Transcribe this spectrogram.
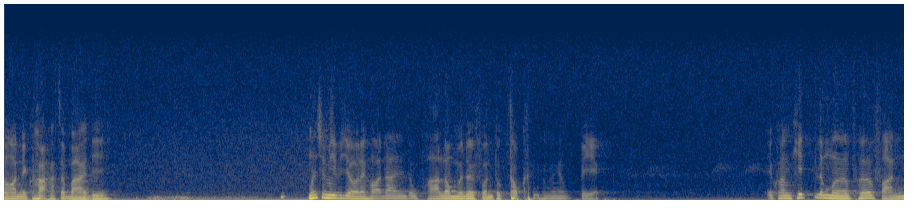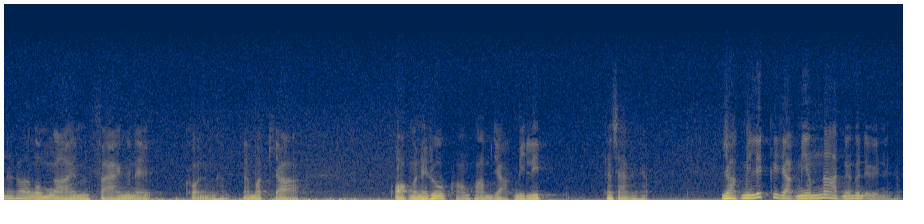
นอนดีกว่าสบายดี มันจะมีประโยชน์อะไรหาะได้ต้องพาล่มไปด้วยฝนตกๆไม่งั้นเปียกไอ้ความคิดละเมอเพ้อฝันแล้วก็งมงายมันแฝงอยู่ในคนครับแล้วมักจะออกมาในรูปของความอยากมีฤทธิ์เข้าใจไหมครับ อยากมีฤทธิ์คืออยากมีอำนาจเหนือคนอื่นนะครับ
